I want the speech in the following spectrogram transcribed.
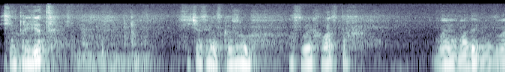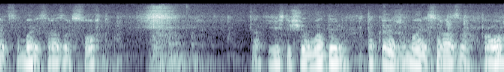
Всем привет! Сейчас я расскажу о своих ластах. Моя модель называется Maris Razor Soft. Так, есть еще модель такая же Maris Razor Pro.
